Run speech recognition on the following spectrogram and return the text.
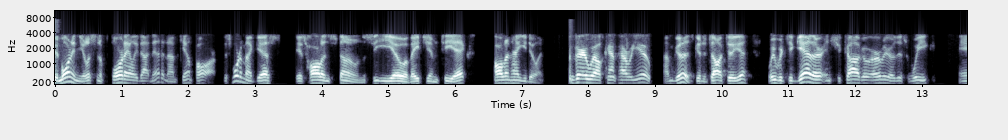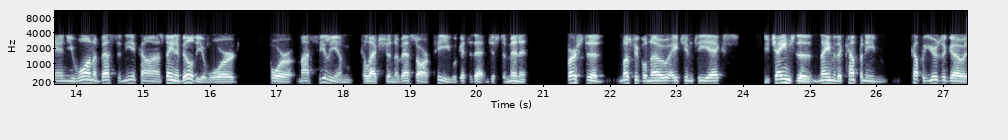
Good morning. You're listening to FloorDaily.net, and I'm Kemp Harr. This morning, my guest is Harlan Stone, the CEO of HMTX. Harlan, how you doing? I'm very well, Kemp. How are you? I'm good. It's good to talk to you. We were together in Chicago earlier this week, and you won a Best of NeoCon Sustainability Award for mycelium collection of SRP. We'll get to that in just a minute. First, uh, most people know HMTX. You changed the name of the company a couple of years ago,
